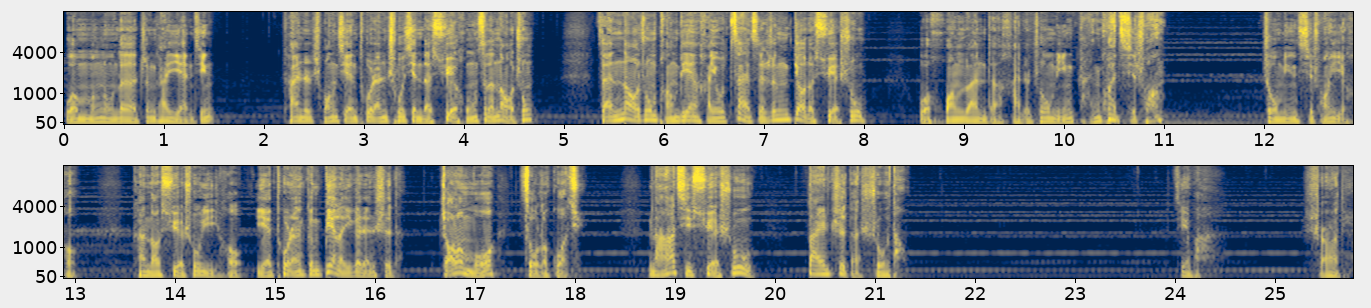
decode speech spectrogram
我朦胧的睁开眼睛，看着床前突然出现的血红色的闹钟，在闹钟旁边还有再次扔掉的血书。我慌乱的喊着周明赶快起床。周明起床以后，看到血书以后，也突然跟变了一个人似的，着了魔走了过去，拿起血书，呆滞的说道：“今晚十二点。”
